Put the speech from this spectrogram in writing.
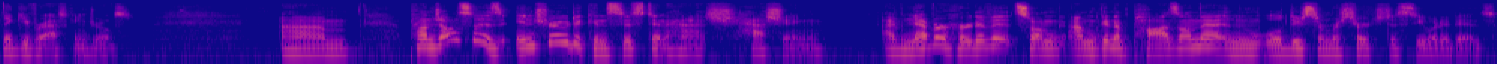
Thank you for asking, Jules. Um, Pranjal says intro to consistent hash hashing. I've never heard of it, so I'm I'm gonna pause on that and we'll do some research to see what it is.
